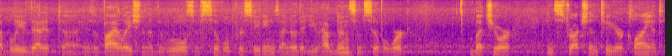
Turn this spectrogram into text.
I believe that it uh, is a violation of the rules of civil proceedings. I know that you have done some civil work, but your instruction to your client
